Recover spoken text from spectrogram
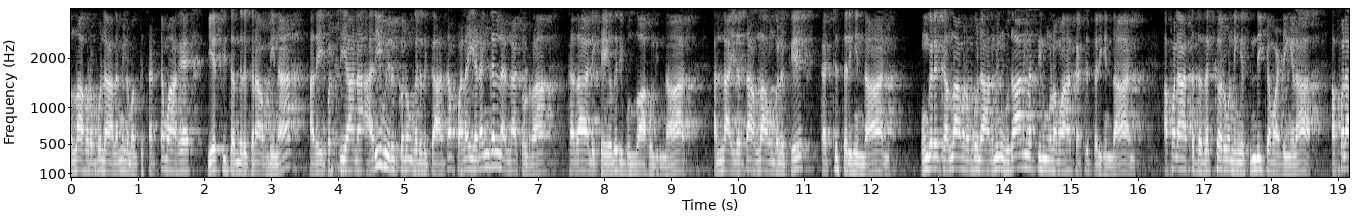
அல்லாஹ் ரபுல் ஆலமி நமக்கு சட்டமாக ஏற்றி தந்திருக்கிறான் அப்படின்னா அதை பற்றியான அறிவு இருக்கணுங்கிறதுக்காக தான் பல இடங்கள் அல்லாஹ் சொல்கிறான் கதாலிக்க எதிரிபுல்லாஹுலின் நாஸ் அல்லாஹ் இதைத்தான் அல்லாஹ் உங்களுக்கு கற்றுத் தருகின்றான் உங்களுக்கு அல்லாஹ் ரபுல் ஆலமின் உதாரணத்தின் மூலமாக கற்றுத்தருகின்றான். அஃபலாத்த தக்கரும் நீங்கள் சிந்திக்க மாட்டீங்களா? அஃபலா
